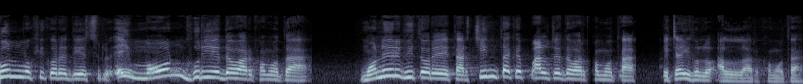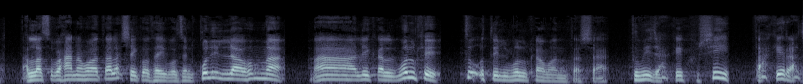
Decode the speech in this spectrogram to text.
কোনমুখী করে দিয়েছিল। এই মন ঘুরিয়ে দেওয়ার ক্ষমতা, মনের ভিতরে তার চিন্তাকে পাল্টে দেওয়ার ক্ষমতা, এটাই হলো আল্লাহর ক্ষমতা। আল্লাহ সুবাহ সেই কথাই বলছেন কলিল্লাহ তুমি যাকে খুশি তাকে রাজ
